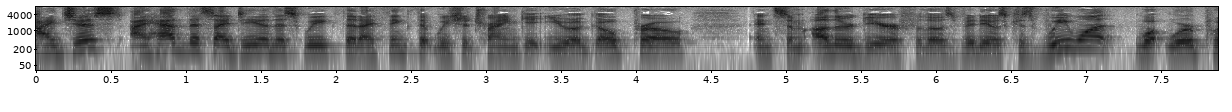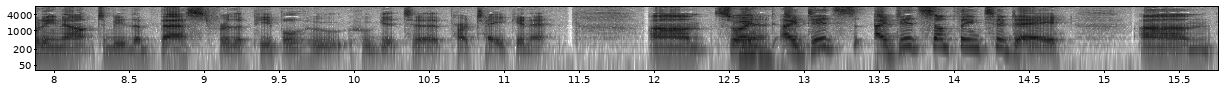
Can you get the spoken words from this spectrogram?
I just I had this idea this week that I think that we should try and get you a GoPro and some other gear for those videos because we want what we're putting out to be the best for the people who who get to partake in it. Um, so Yeah. I I did I did something today. Um,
